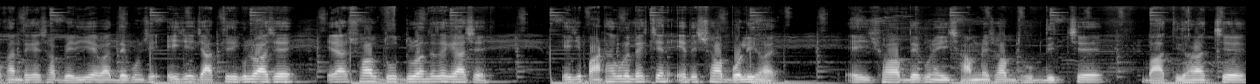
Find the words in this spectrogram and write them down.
ওখান থেকে সব বেরিয়ে এবার দেখুন সে, এই যে যাত্রীগুলো আছে, এরা সব দূর দূরান্ত থেকে আসে। এই যে পাঁঠাগুলো দেখছেন, এদের সব বলি হয়। এই সব দেখুন, এই সামনে সব ধূপ দিচ্ছে, বাতি ধরাচ্ছে,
